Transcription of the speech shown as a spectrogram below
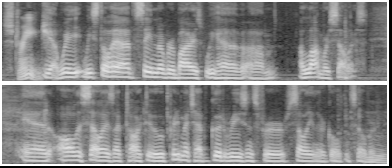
Strange. Yeah, we, we still have the same number of buyers. We have um, a lot more sellers. And all the sellers I've talked to pretty much have good reasons for selling their gold and silver. Hmm.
